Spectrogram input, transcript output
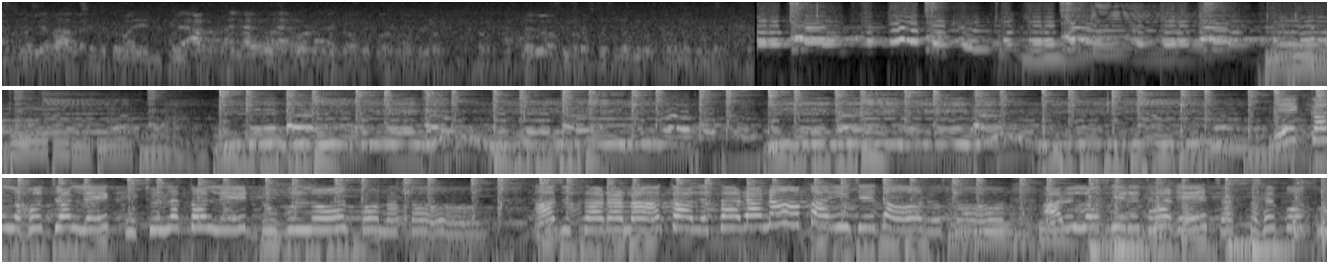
আমরা যারা আছি হয়তো বা ইন ফিউচার দেখা হবে কথা হবে সুস্বাস্থ্য জীবন কামনা করি জলে কুচুলা তলে ডুবলো সনাতন। আজ সারা না কাল সারা না পাই যে দর্শন। আর নদীর ধারে চাষে বধু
